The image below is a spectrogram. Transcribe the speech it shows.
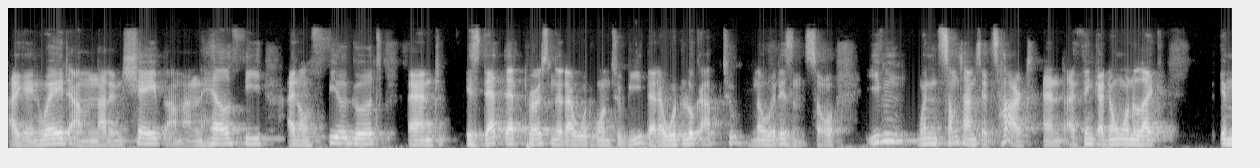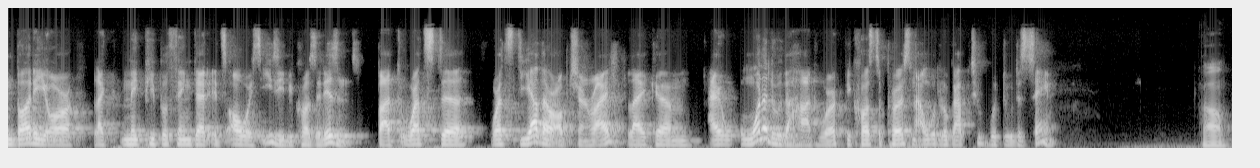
I gain weight, I'm not in shape, I'm unhealthy, I don't feel good. And is that that person that I would want to be, that I would look up to? No, it isn't. So even when sometimes it's hard, and I think I don't want to like embody or like make people think that it's always easy because it isn't but what's the what's the other option right like um, i want to do the hard work because the person i would look up to would do the same well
